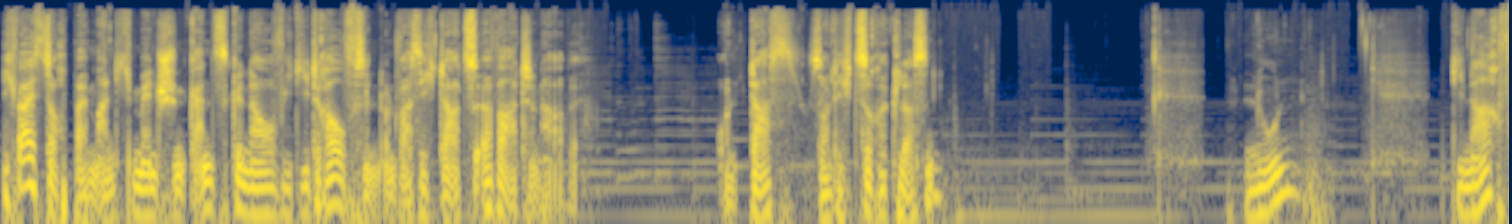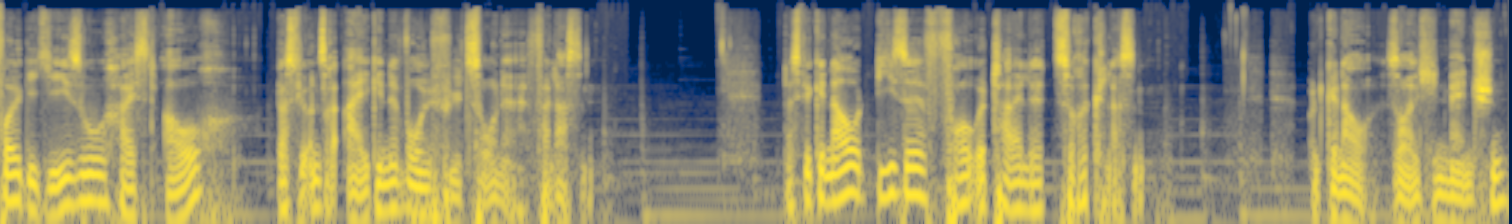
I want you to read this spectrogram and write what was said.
Ich weiß doch bei manchen Menschen ganz genau, wie die drauf sind und was ich da zu erwarten habe. Und das soll ich zurücklassen? Nun, die Nachfolge Jesu heißt auch, dass wir unsere eigene Wohlfühlzone verlassen dass wir genau diese Vorurteile zurücklassen und genau solchen Menschen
